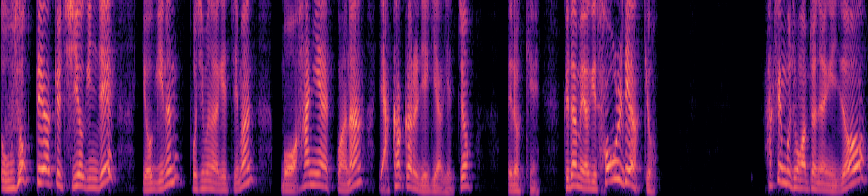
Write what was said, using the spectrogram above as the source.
또 우석대학교 지역 인재 여기는 보시면 알겠지만 뭐 한의학과나 약학과를 얘기하겠죠. 이렇게. 그 다음에 여기 서울대학교 학생부 종합 전형이죠.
